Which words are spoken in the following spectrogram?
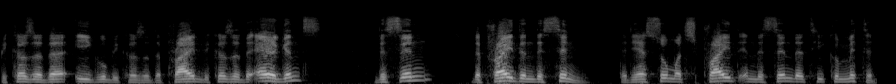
Because of the ego because of the pride because of the arrogance the sin the pride in the sin that he has so much pride in the sin that he committed.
